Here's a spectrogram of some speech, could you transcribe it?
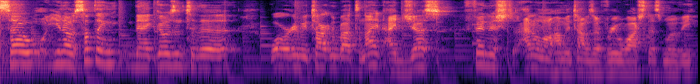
So you know something that goes into the what we're going to be talking about tonight. I just finished. I don't know how many times I've rewatched this movie,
